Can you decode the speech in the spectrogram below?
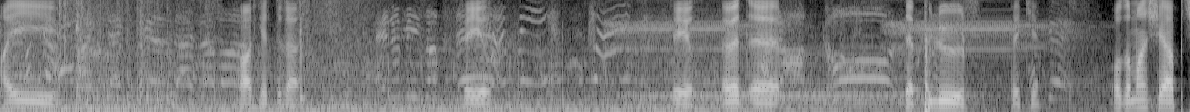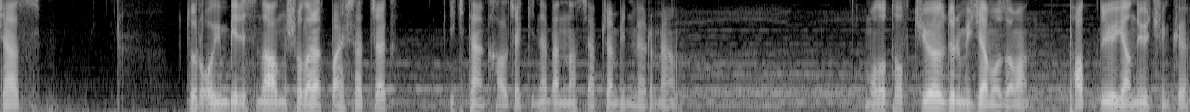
Ay fark ettiler. Fail. Fail. Evet, e, depülür. Peki. O zaman şey yapacağız. Dur oyun birisini almış olarak başlatacak. İki tane kalacak yine. Ben nasıl yapacağım bilmiyorum ya. Molotovcuyu öldürmeyeceğim o zaman. Patlıyor, yanıyor çünkü.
